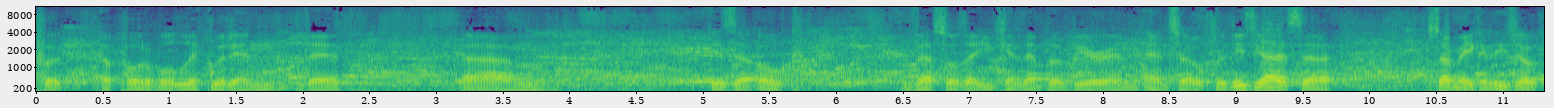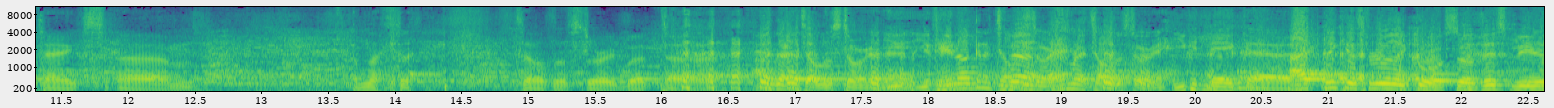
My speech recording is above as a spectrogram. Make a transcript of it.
put a potable liquid in that um, is an oak vessel that you can then put beer in? And so for these guys to start making these oak tanks, um, I'm not gonna tell the story, but uh, I'm going to tell the story. man. if you're not going to tell the story, I'm going to tell the story. You can make a, I think it's really cool. So this beer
